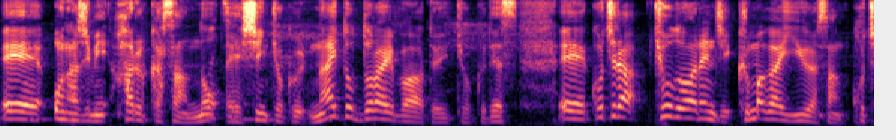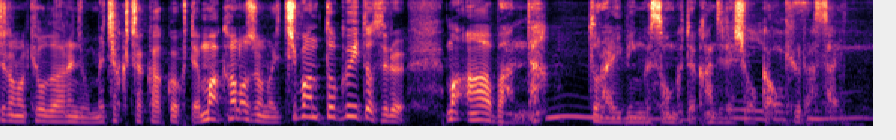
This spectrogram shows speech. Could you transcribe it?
えー、おなじみはるかさんの、えー、新曲ナイトドライバーという曲です。えー、こちら共同アレンジ熊谷優也さん、こちらの共同アレンジもめちゃくちゃかっこよくて、まあ彼女の一番得意とするまあアーバンなドライビングソングという感じでしょうか。お聞きください。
